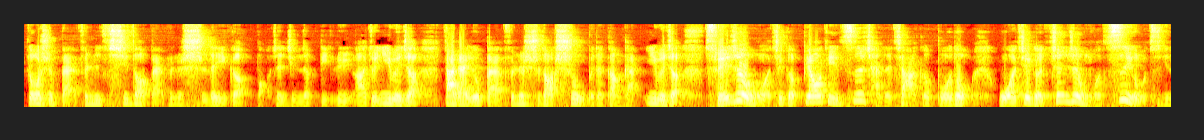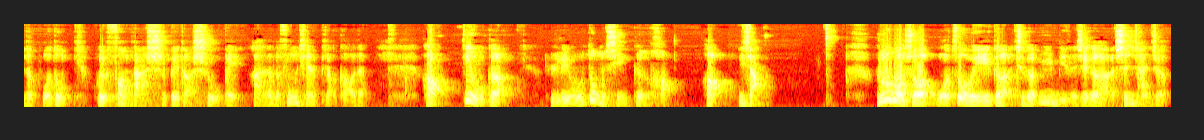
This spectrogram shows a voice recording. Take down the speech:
都是百分之七到百分之十的一个保证金的比率啊，就意味着大概有百分之十到十五倍的杠杆，意味着随着我这个标的资产的价格波动，我这个真正我自有资金的波动会放大十倍到十五倍啊，它的风险比较高的。好，第五个，流动性更好。好，你想，如果说我作为一个这个玉米的这个生产者，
